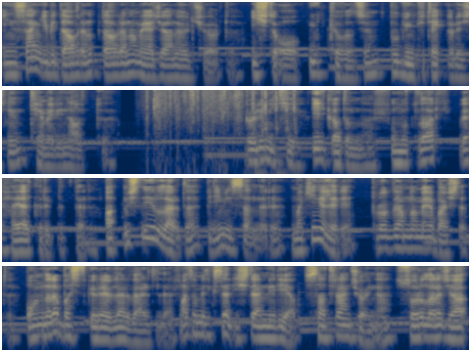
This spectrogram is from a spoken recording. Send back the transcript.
insan gibi davranıp davranamayacağını ölçüyordu. İşte o ilk kıvılcım bugünkü teknolojinin temelini attı. Bölüm 2. İlk adımlar, umutlar ve hayal kırıklıkları. 60'lı yıllarda bilim insanları makineleri programlamaya başladı. Onlara basit görevler verdiler. Matematiksel işlemleri yap, satranç oyna, sorulara cevap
